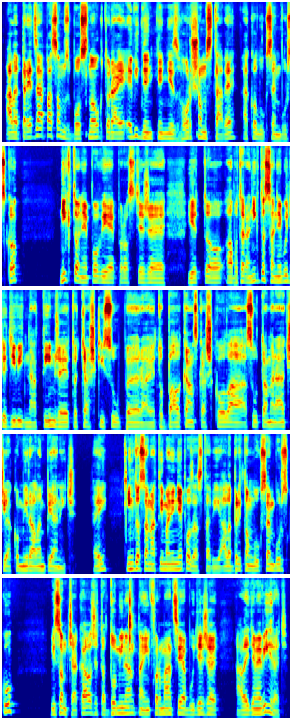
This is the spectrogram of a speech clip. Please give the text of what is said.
ale pred zápasom s Bosnou, ktorá je evidentne dnes v horšom stave ako Luxembursko, nikto nepovie proste, že je to, alebo teda nikto sa nebude diviť nad tým, že je to ťažký súper a je to balkánska škola a sú tam hráči ako Miralem Pjanič. Hej? Nikto sa nad tým ani nepozastaví, ale pri tom Luxembursku by som čakal, že tá dominantná informácia bude, že ale ideme vyhrať.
